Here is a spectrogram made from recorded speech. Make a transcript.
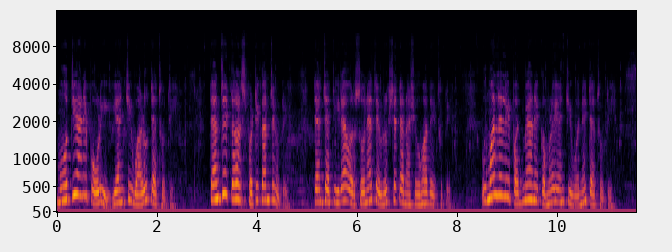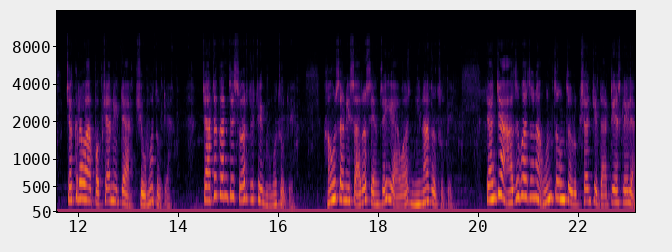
मोती आणि पोळी यांची वाळू त्यात होती. त्यांचे तळ स्फटिकांचे होते. त्यांच्या तीरावर सोन्याचे वृक्ष त्यांना शोभा देत होते. उमललेली पद्मे आणि कमळे यांची वने त्यात होती. चक्रवार पक्षांनी त्या शोभत होत्या. चातकांचे स्वर तिथे घुमत होते. हंस आणि सारस यांचेही आवाज निनादच होते. त्यांच्या आजूबाजूना उंच उंच वृक्षांची दाटी असलेल्या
